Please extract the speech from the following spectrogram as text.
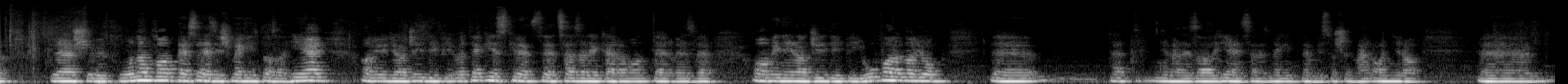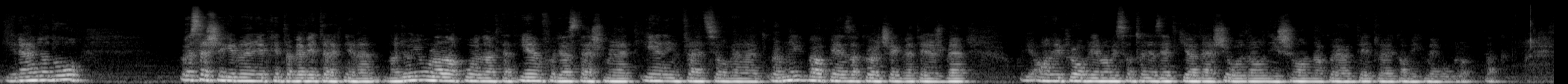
az első 5 hónapban, persze ez is megint az a hiány, ami ugye a GDP 5,9%-ára van tervezve, aminél a GDP jóval nagyobb, tehát nyilván ez a hiányszám ez megint nem biztos, hogy már annyira irányadó. Összességében egyébként a bevételek nyilván nagyon jól alakulnak, tehát ilyen fogyasztás mellett, ilyen infláció mellett ömlik be a pénz a költségvetésbe, ami probléma viszont, hogy azért kiadási oldalon is vannak olyan tételek, amik megugrottak.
